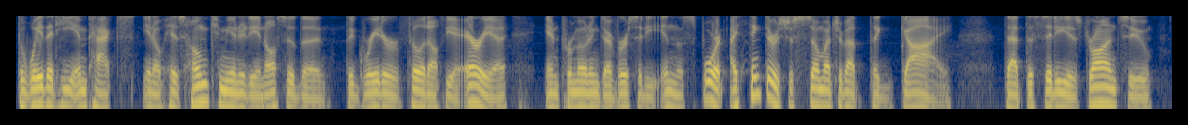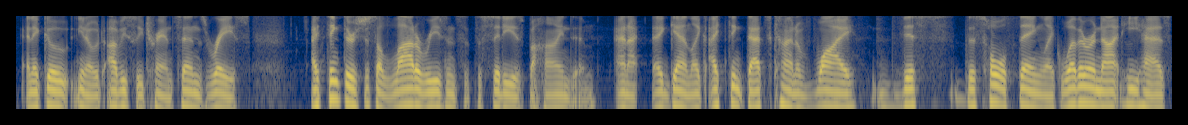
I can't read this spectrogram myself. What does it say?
the way that he impacts, you know, his home community and also the the greater Philadelphia area in promoting diversity in the sport, I think there's just so much about the guy that the city is drawn to, and it go, you know, it obviously transcends race. I think there's just a lot of reasons that the city is behind him. And I again, like I think that's kind of why this this whole thing, like whether or not he has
